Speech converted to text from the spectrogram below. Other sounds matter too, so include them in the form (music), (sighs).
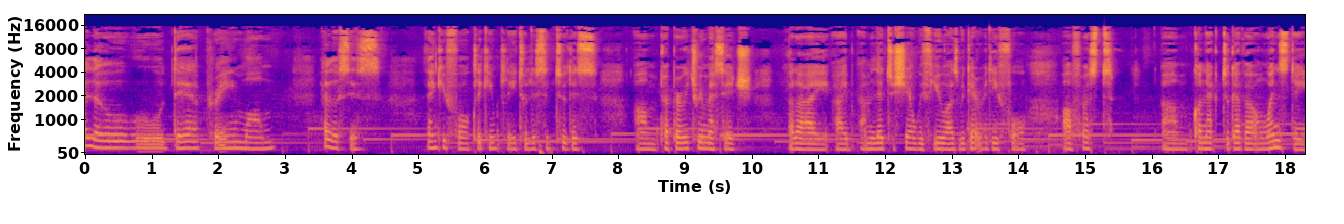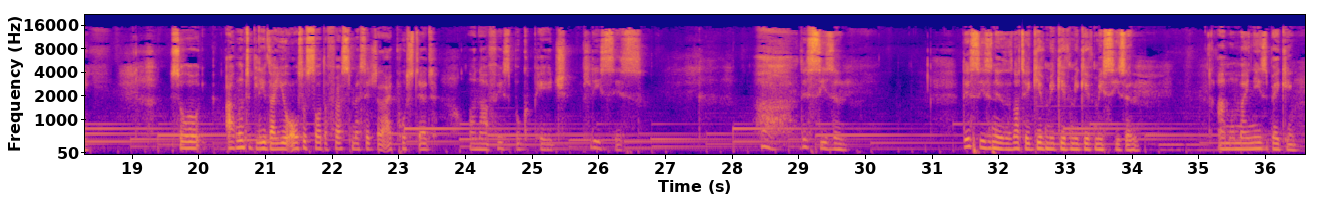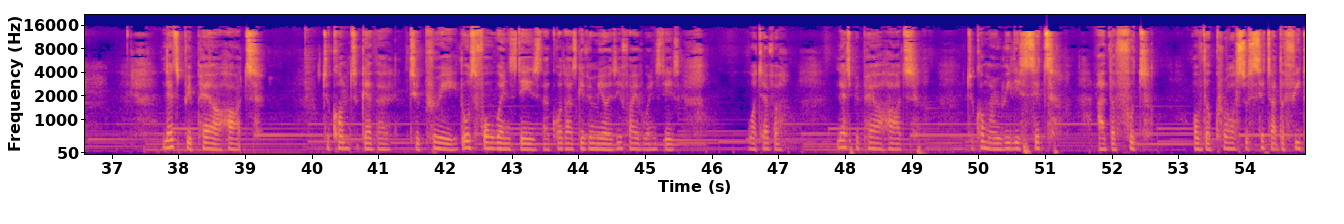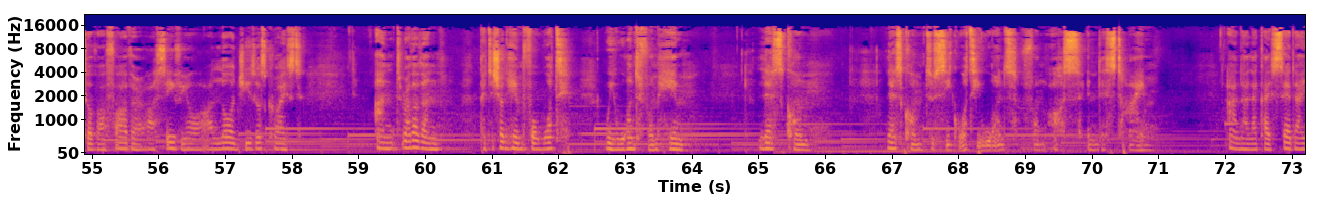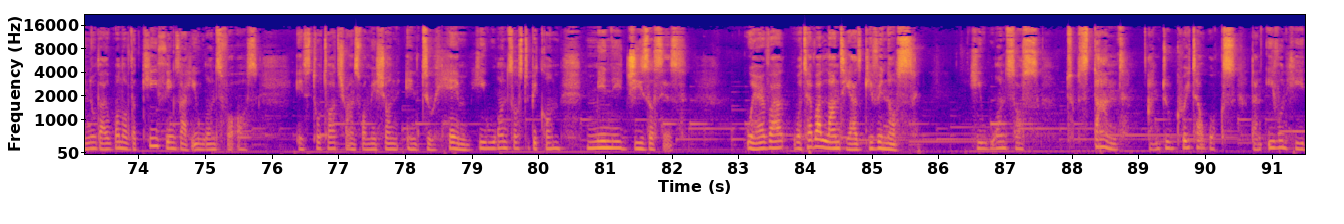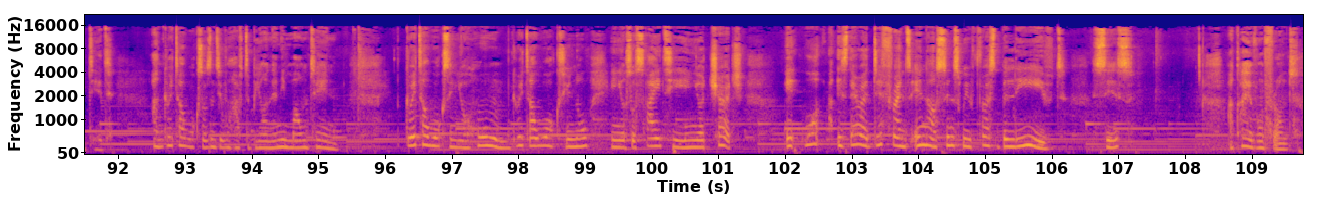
Hello, dear praying mom. Hello, sis. Thank you for clicking play to listen to this um, preparatory message that I, I am led to share with you as we get ready for our first um, connect together on Wednesday. So, I want to believe that you also saw the first message that I posted on our Facebook page. Please, sis. (sighs) this season this season is not a give me, give me, give me season. I'm on my knees begging. Let's prepare our hearts to come together to pray. Those four Wednesdays that God has given me, or is it five Wednesdays? Whatever. Let's prepare our hearts to come and really sit at the foot of the cross, to sit at the feet of our Father, our Savior, our Lord Jesus Christ. And rather than petition Him for what we want from Him. Let's come. Let's come to seek what He wants from us in this time. And like I said, I know that one of the key things that He wants for us is total transformation into Him. He wants us to become mini Jesuses. Wherever, whatever land He has given us, He wants us to stand and do greater works than even he did. And greater works doesn't even have to be on any mountain. Greater works in your home, greater works, you know, in your society, in your church. It, what is there a difference in us since we first believed, sis? I can't even front.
